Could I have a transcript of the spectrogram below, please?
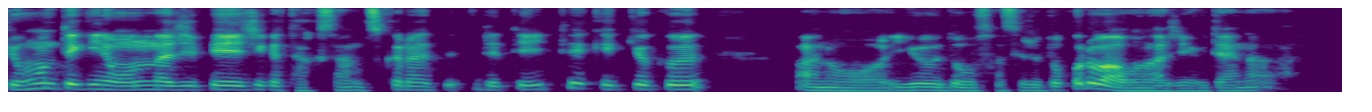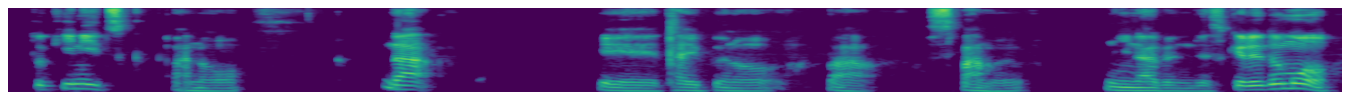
基本的に同じページがたくさん作られていて、結局、あの誘導させるところは同じみたいな時につあのな、えー、タイプの、まあ、スパムになるんですけれども、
